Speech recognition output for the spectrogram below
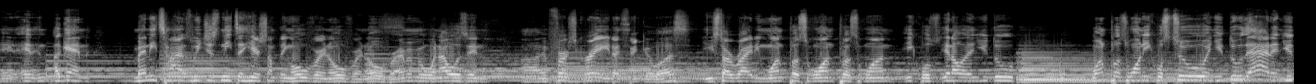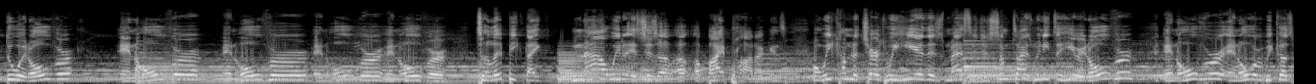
and, and again, many times we just need to hear something over and over and over. I remember when I was in uh, in first grade, I think it was. You start writing one plus one plus one equals, you know, and you do one plus one equals two, and you do that, and you do it over and over and over and over and over till it be like now we it's just a, a, a, byproduct and when we come to church we hear this message and sometimes we need to hear it over and over and over because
